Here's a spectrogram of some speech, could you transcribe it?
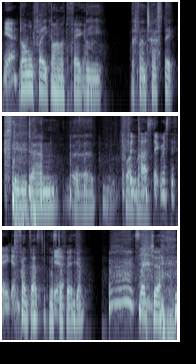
Yeah. Donald Fagen, Donald Fagen. the the fantastic Steely Dan uh, frontman. Fantastic, Mr. Fagin. Fantastic, Mr. Yeah. Fagan. Such a He a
